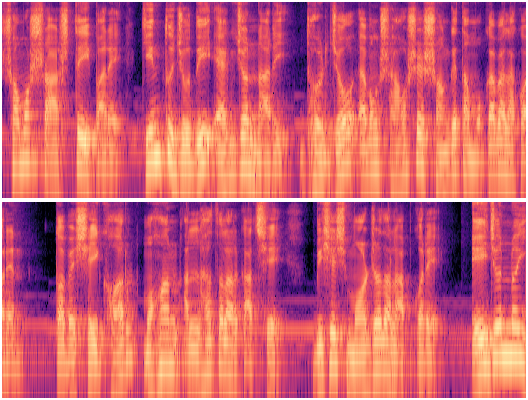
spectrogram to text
সমস্যা আসতেই পারে, কিন্তু যদি একজন নারী ধৈর্য এবং সাহসের সঙ্গে তা মোকাবেলা করেন, তবে সেই ঘর মহান আল্লাহতালার কাছে বিশেষ মর্যাদা লাভ করে। এই জন্যই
